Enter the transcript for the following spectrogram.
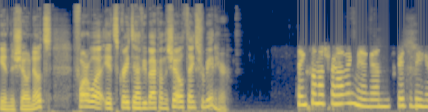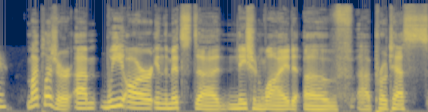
in the show notes. Farwa, it's great to have you back on the show. Thanks for being here. Thanks so much for having me again. It's great to be here. My pleasure. Um, we are in the midst uh, nationwide of uh, protests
